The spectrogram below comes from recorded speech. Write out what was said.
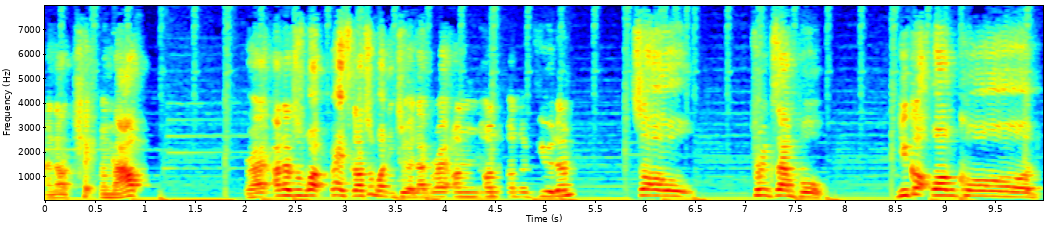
and I'll check them out. Right, and I just want basically I just want you to elaborate on on, on a few of them. So, for example, you got one called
